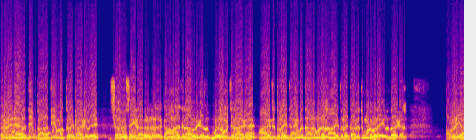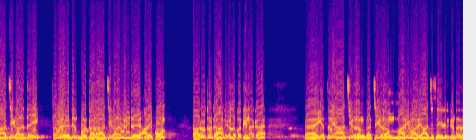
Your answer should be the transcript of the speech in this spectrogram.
தன்னுடைய நேரத்தையும் காலத்தையும் மக்களுக்காகவே செலவு செய்தார். பெருந்தலைவர் காமராஜர் அவர்கள் முதலமைச்சராக ஆயிரத்தி தொள்ளாயிரத்தி ஐம்பத்தி நாலு முதல் ஆயிரத்தி தொள்ளாயிரத்தி அறுபத்தி மூணு வரை இருந்தார்கள். அவருடைய ஆட்சி காலத்தை தமிழகத்தின் பொற்கால ஆட்சி காலம் என்று அழைப்போம். அறுபத்தி ரெண்டு ஆண்டுகள்ல பாத்தீங்கன்னாக்கா எத்தனையோ ஆட்சிகளும் கட்சிகளும் மாறி மாறி ஆட்சி செய்திருக்கின்றது?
